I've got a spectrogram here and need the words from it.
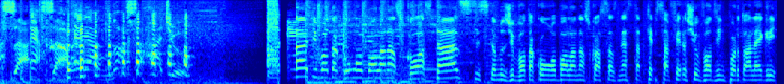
Essa, essa é a nossa rádio. De volta com o Bola nas Costas. Estamos de volta com o Bola nas Costas nesta terça-feira chuvosa em Porto Alegre.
